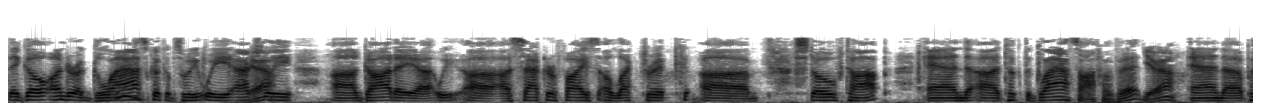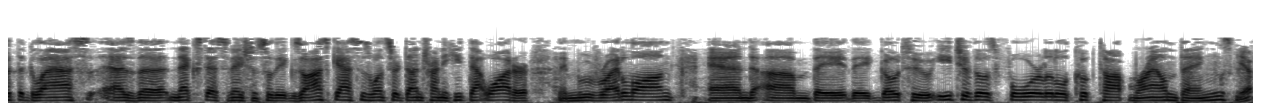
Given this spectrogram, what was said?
they go under a glass cooktop. So we, we actually uh, got a uh, we uh, a sacrifice electric uh, stove top and uh, took the glass off of it Yeah. and uh, put the glass as the next destination. So the exhaust gases, once they're done trying to heat that water, they move right along, and um, they they go to each of those four little cooktop round things. Yep.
